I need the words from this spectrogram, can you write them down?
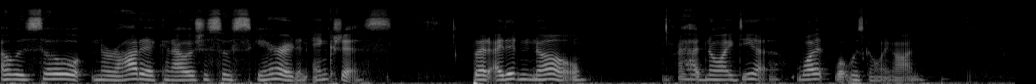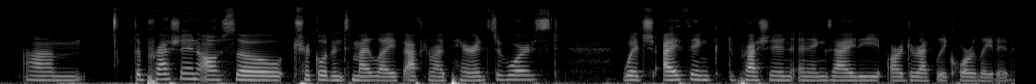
I was so neurotic, and I was just so scared and anxious. But I didn't know. I had no idea what what was going on. Um, depression also trickled into my life after my parents divorced which I think depression and anxiety are directly correlated.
